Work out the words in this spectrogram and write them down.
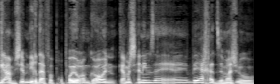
גם שם נרדף, אפרופו יורם גאון, כמה שנים זה אה, ביחד, זה משהו.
